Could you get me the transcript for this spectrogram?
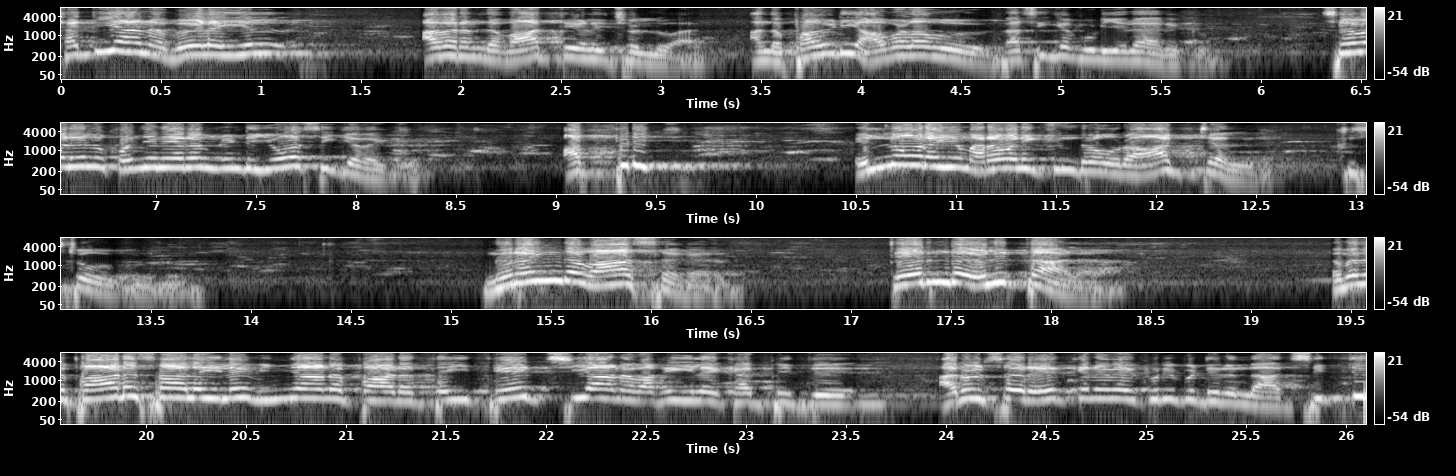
சரியான வேளையில் அவர் அந்த வார்த்தைகளை சொல்லுவார். அந்த பகுதி அவ்வளவு ரசிக்கக்கூடியதாக இருக்கும். சில வேளையில் கொஞ்ச நேரம் நின்று யோசிக்க வைக்கும். அப்படி எல்லோரையும் அரவணைக்கின்ற ஒரு ஆற்றல் கிறிஸ்துவுக்கு நிறைந்த வாசகர் தேர்ந்த எழுத்தாளர் நமது பாடசாலையிலே விஞ்ஞான பாடத்தை தேர்ச்சியான வகையிலே கற்பித்து அருள் சார் ஏற்கனவே குறிப்பிட்டிருந்தார் சித்தி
